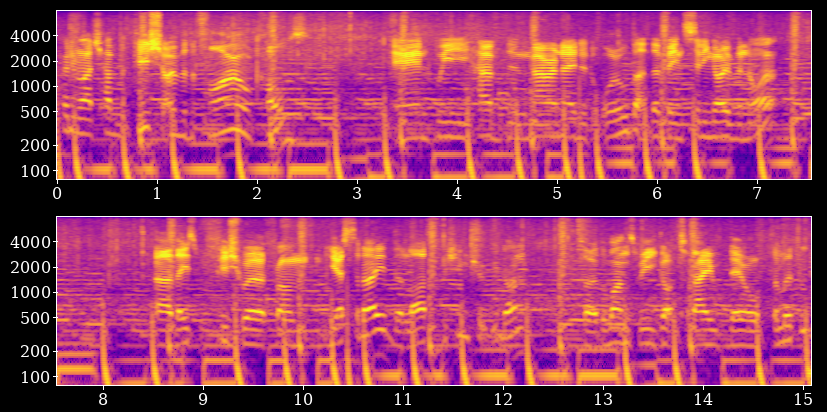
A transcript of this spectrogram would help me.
pretty much have the fish over the fire or coals and we have the marinated oil that they've been sitting overnight. Uh, these fish were from yesterday, the last fishing trip we done. So the ones we got today, they're all filleted.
